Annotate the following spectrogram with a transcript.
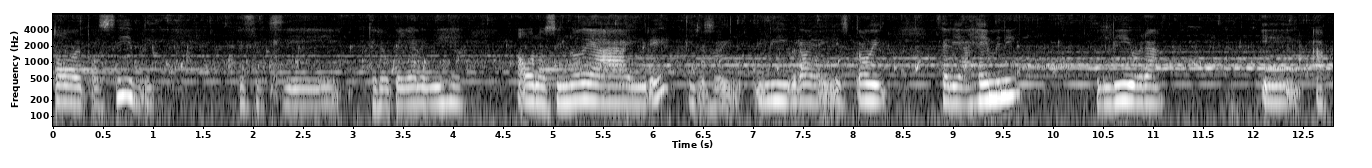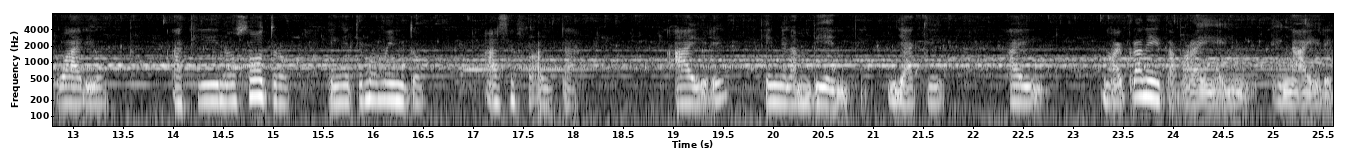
todo es posible. Así que creo que ya le dije a los signos de aire, que yo soy Libra, y ahí estoy, sería Géminis, Libra y Acuario. Aquí nosotros en este momento hace falta aire en el ambiente, ya que hay, no hay planeta por ahí en, aire.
